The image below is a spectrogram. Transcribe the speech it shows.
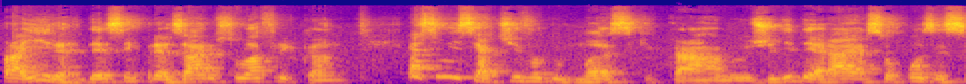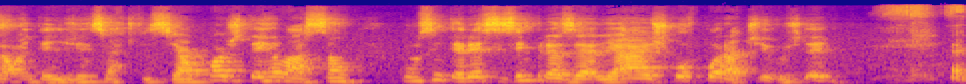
para a ira desse empresário sul-africano. Essa iniciativa do Musk, Carlos, de liderar essa oposição à inteligência artificial, pode ter relação com os interesses empresariais, corporativos dele? É,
